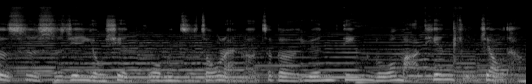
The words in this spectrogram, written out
这次时间有限，我们只走览了这个园丁罗马天主教堂，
